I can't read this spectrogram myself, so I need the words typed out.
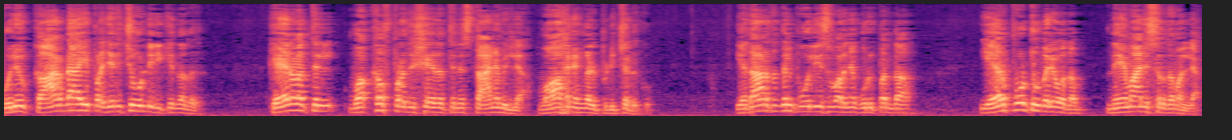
ഒരു കാർഡായി പ്രചരിച്ചുകൊണ്ടിരിക്കുന്നത് കേരളത്തിൽ വഖഫ് പ്രതിഷേധത്തിന് സ്ഥാനമില്ല വാഹനങ്ങൾ പിടിച്ചെടുക്കും. യഥാർത്ഥത്തിൽ പോലീസ് പറഞ്ഞ കുറിപ്പെന്താ? എയർപോർട്ട് ഉപരോധം നിയമാനുസൃതമല്ല.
